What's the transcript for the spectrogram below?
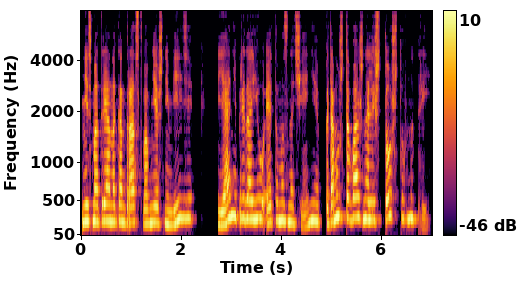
Несмотря на контраст во внешнем виде, я не придаю этому значения, потому что важно лишь то, что внутри.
